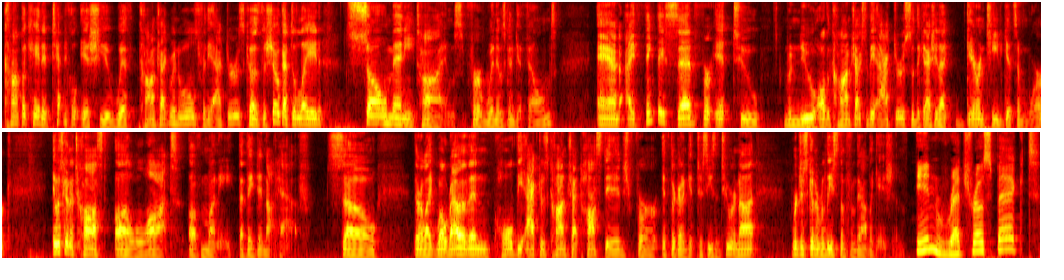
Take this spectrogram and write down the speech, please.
complicated technical issue with contract renewals for the actors, because the show got delayed so many times for when it was going to get filmed and I think they said for it to renew all the contracts of the actors so they could actually like guaranteed get some work, it was going to cost a lot of money that they did not have. So they're like, well, rather than hold the actors' contract hostage for if they're going to get to season two or not, we're just going to release them from the obligation. In retrospect,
